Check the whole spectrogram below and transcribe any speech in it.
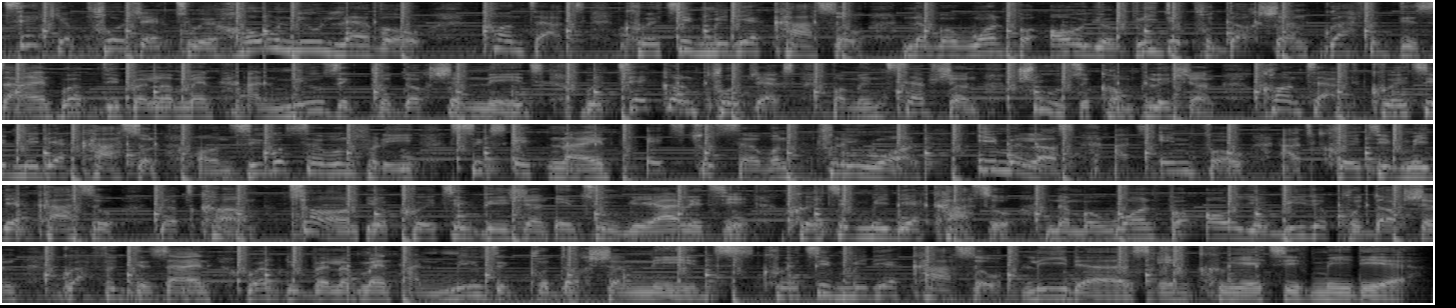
Take your project to a whole new level. Contact Creative Media Castle, number one for all your video production, graphic design, web development, and music production needs. We take on projects from inception through to completion. Contact Creative Media Castle on 073 689 82731. Email us at info at creativemediacastle.com. Turn your creative vision into reality. Creative Media Castle, number one for all your video production, graphic design, web development, and music production needs. Creative Media Castle, leaders in creative media.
